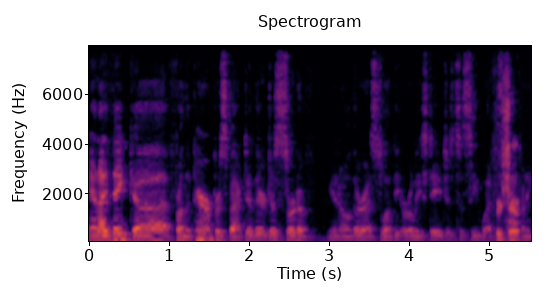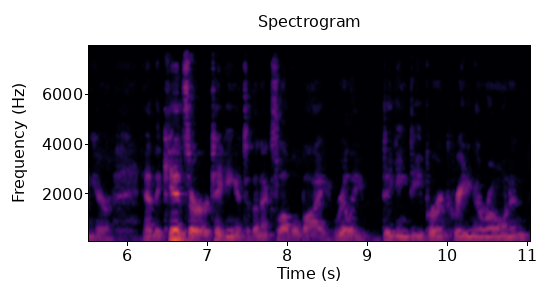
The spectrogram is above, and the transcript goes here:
and I think uh, from the parent perspective, they're just sort of you know they're still at the early stages to see what's sure. happening here, and the kids are taking it to the next level by really digging deeper and creating their own and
